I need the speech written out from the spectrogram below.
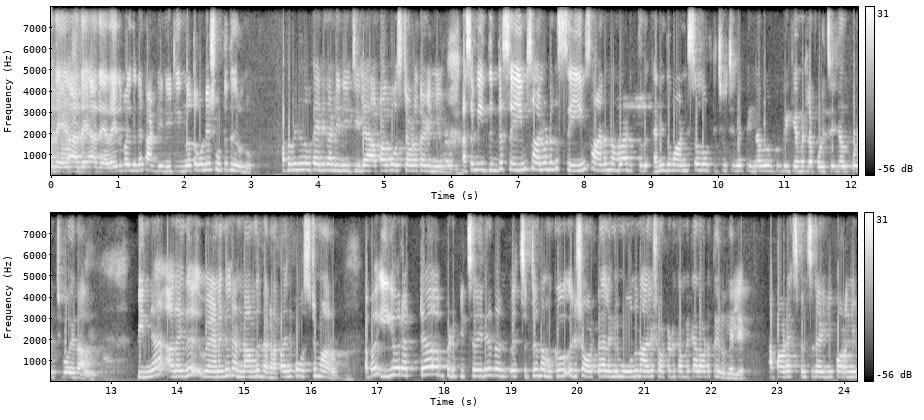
അതെ അതെ അതെ. അതായത് ഇപ്പൊ ഇതിന്റെ കണ്ടിന്യൂറ്റി ഇന്നത്തെ കൊണ്ട് ഷൂട്ട് തീർന്നു. അപ്പൊ പിന്നെ നമുക്ക് അതിന്റെ കണ്ടിന്യൂറ്റി ഇല്ല. അപ്പൊ ആ കോസ്റ്റ് അവിടെ കഴിഞ്ഞു. അസം ഇതിന്റെ സെയിം സാധനം ഉണ്ടെങ്കിൽ സെയിം സാധനം നമ്മൾ അടുത്തത് കാരണം ഇത് വൺസ് അത് ഒട്ടിച്ചു വെച്ചാൽ പിന്നെ അത് നമുക്ക് ഉപയോഗിക്കാൻ പറ്റില്ല. പൊളിച്ചു കഴിഞ്ഞാൽ അത് പൊളിച്ചു പോയതാണ് പിന്നെ അതായത് വേണമെങ്കിൽ രണ്ടാമത് ഉണ്ടാക്കണം. അപ്പൊ അതിന് കോസ്റ്റ് മാറും. അപ്പൊ ഈ ഒരൊറ്റ പിടിപ്പിച്ചതിന് വെച്ചിട്ട് നമുക്ക് ഒരു ഷോട്ട് അല്ലെങ്കിൽ മൂന്ന് നാല് ഷോട്ട് എടുക്കാൻ പറ്റി അതവിടെ തീർന്നില്ലേ? അപ്പൊ അവിടെ എക്സ്പെൻസ് കഴിഞ്ഞു കുറഞ്ഞു.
